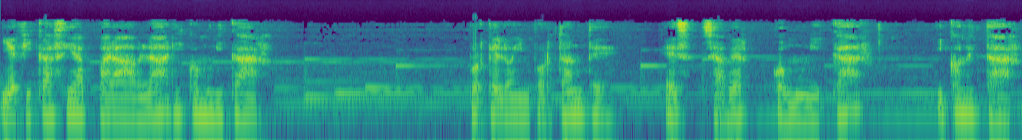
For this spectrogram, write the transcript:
y eficacia para hablar y comunicar, porque lo importante es saber comunicar y conectar.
